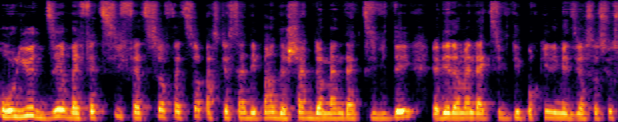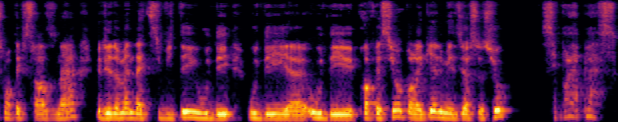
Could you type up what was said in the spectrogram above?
au lieu de dire, ben, faites ci, faites ça, faites ça, parce que ça dépend de chaque domaine d'activité. Il y a des domaines d'activité pour qui les médias sociaux sont extraordinaires. Il y a des domaines d'activité ou des, ou des, euh, ou des professions pour lesquelles les médias sociaux, c'est pas la place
